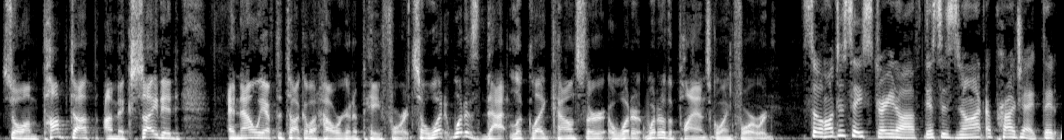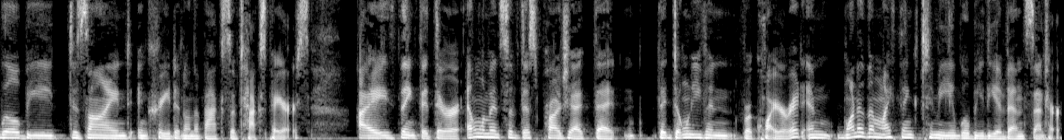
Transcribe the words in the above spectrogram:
so I'm pumped up, I'm excited. And now we have to talk about how we're going to pay for it. So what, what does that look like, Councilor? What are, what are the plans going forward? So I'll just say straight off, this is not a project that will be designed and created on the backs of taxpayers. I think that there are elements of this project that that don't even require it, and one of them, I think, to me, will be the event center.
